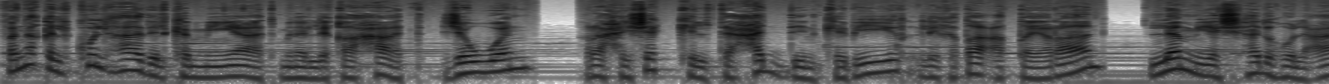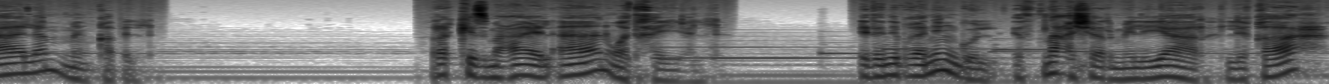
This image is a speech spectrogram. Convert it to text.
فنقل كل هذه الكميات من اللقاحات جوا راح يشكل تحد كبير لقطاع الطيران لم يشهده العالم من قبل. ركز معاي الآن وتخيل. إذا نبغى ننقل 12 مليار لقاح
